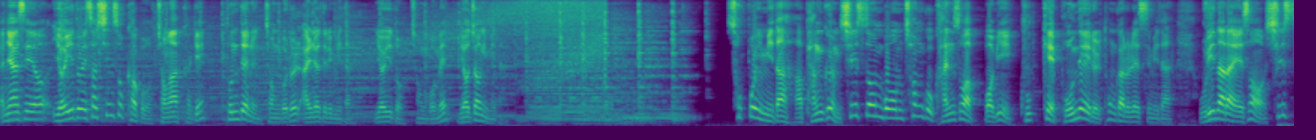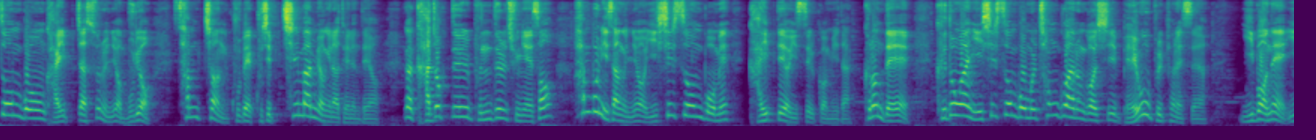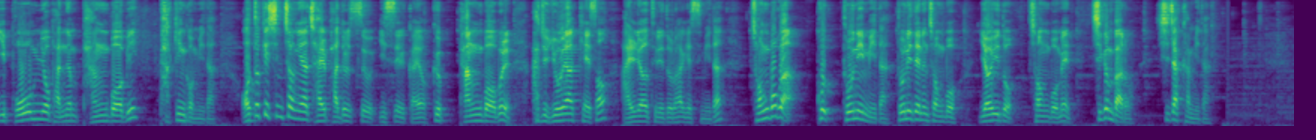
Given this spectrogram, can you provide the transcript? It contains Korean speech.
안녕하세요. 여의도에서 신속하고 정확하게 돈 되는 정보를 알려드립니다. 여의도 정보맨 여정입니다. 속보입니다. 아, 방금 실손보험 청구 간소화법이 국회 본회의를 통과를 했습니다. 우리나라에서 실손보험 가입자 수는요, 무려 3,997만 명이나 되는데요. 그러니까 가족들 분들 중에서 한 분 이상은요, 이 실손보험에 가입되어 있을 겁니다. 그런데 그동안 이 실손보험을 청구하는 것이 매우 불편했어요. 이번에 이 보험료 받는 방법이 바뀐 겁니다. 어떻게 신청해야 잘 받을 수 있을까요? 그 방법을 아주 요약해서 알려드리도록 하겠습니다. 정보가 곧 돈입니다. 돈이 되는 정보, 여의도 정보맨 지금 바로 시작합니다.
